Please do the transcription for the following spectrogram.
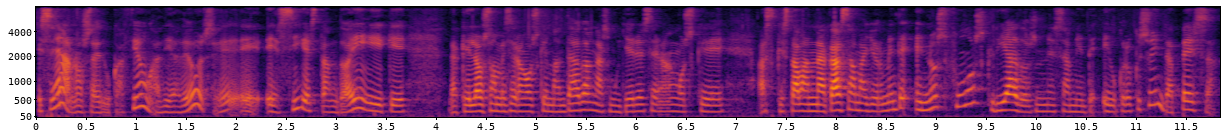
Esa é a nosa educación a día de hoxe, eh? e, e sigue estando aí, e que daquela os homes eran os que mandaban, as mulleres eran os que, as que estaban na casa maiormente, e nos fomos criados nese ambiente, eu creo que iso ainda pesa.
